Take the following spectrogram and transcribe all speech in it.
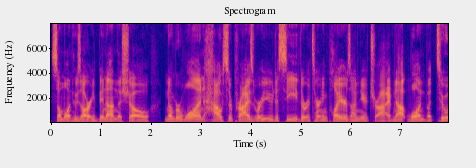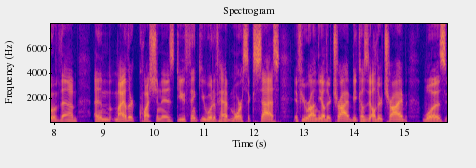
someone who's already been on the show. Number one, how surprised were you to see the returning players on your tribe? Not one, but two of them. And my other question is do you think you would have had more success if you were on the other tribe because the other tribe was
